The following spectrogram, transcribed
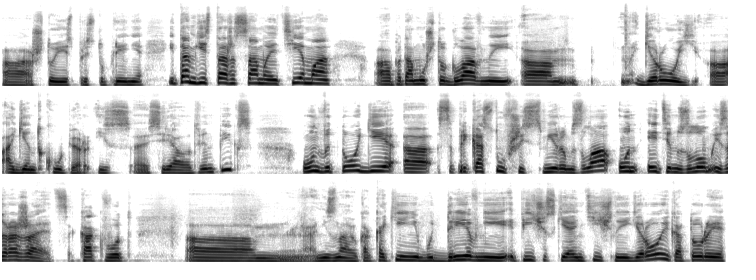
а, что есть преступление. И там есть та же самая тема, потому что главный герой, агент Купер из сериала Twin Peaks, он в итоге, соприкоснувшись с миром зла, он этим злом и заражается. Как вот не знаю, как какие-нибудь древние эпические античные герои, которые а,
